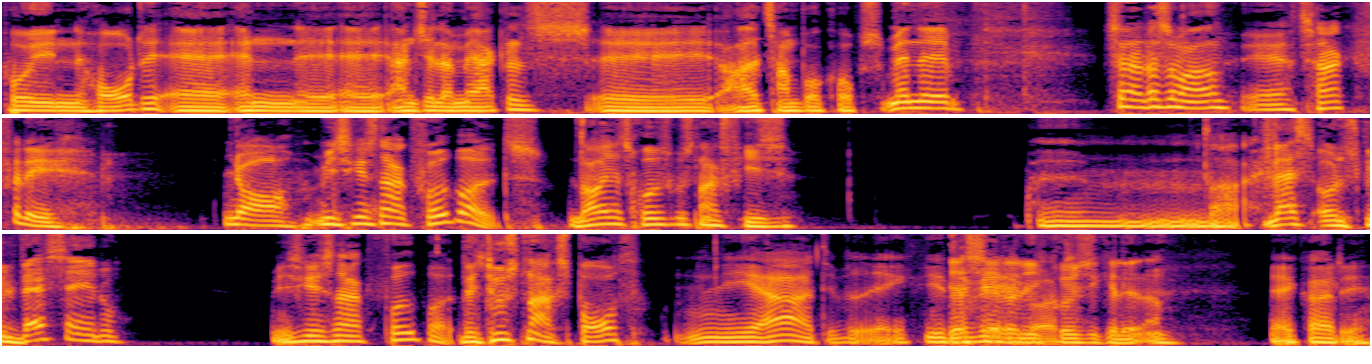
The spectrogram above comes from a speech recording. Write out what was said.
På en hårde af, øh, af Angela Merkels øh, eget tamborkorps. Men øh, sådan er der så meget. Ja, tak for det. Nå, vi skal snakke fodbold. Nå, jeg troede, du skulle snakke fisse. Øhm, nej, Hvad, undskyld, hvad sagde du? vi skal snakke fodbold. Vil du snakke sport? Ja, det ved jeg ikke. Det Jeg sætter lige kryds i kalenderen. Jeg gør det.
